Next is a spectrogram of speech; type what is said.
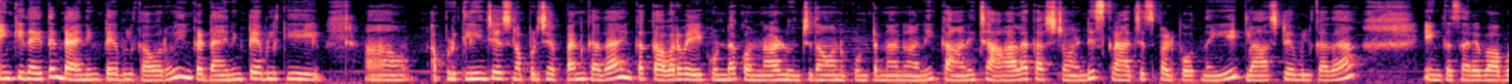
ఇంక ఇదైతే డైనింగ్ టేబుల్ కవరు. ఇంకా డైనింగ్ టేబుల్కి అప్పుడు క్లీన్ చేసినప్పుడు చెప్పాను కదా ఇంకా కవర్ వేయకుండా కొన్నాళ్ళు ఉంచుదాం అనుకుంటున్నాను అని. కానీ చాలా కష్టం అండి. స్క్రాచెస్ పడిపోతున్నాయి. గ్లాస్ టేబుల్ కదా. ఇంకా సరే బాబు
